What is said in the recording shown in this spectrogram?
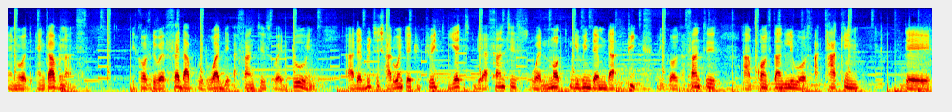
and what and governance because they were fed up with what the Asantes were doing. Uh, the British had wanted to trade, yet the Asantes were not giving them that peace because Asante um, constantly was attacking the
